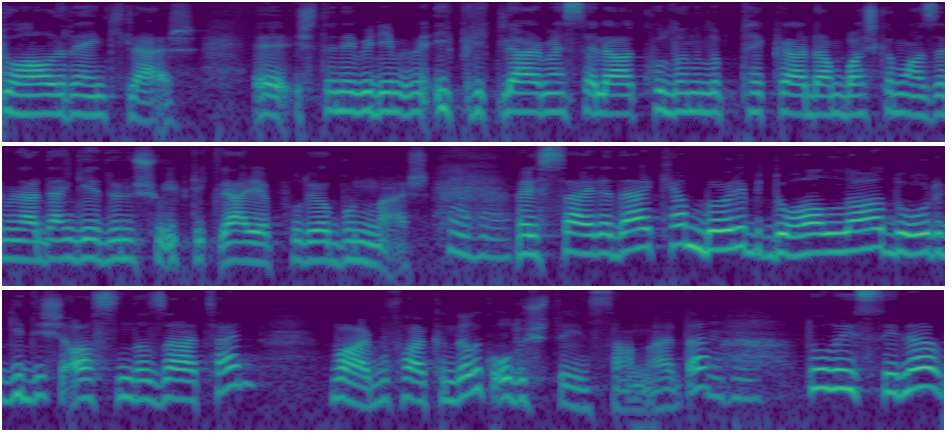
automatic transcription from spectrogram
doğal renkler, e, işte ne bileyim iplikler mesela kullanılıp tekrardan başka malzemelerden geri dönüşüm iplikler yapılıyor bunlar. Vesaire derken böyle bir doğallığa doğru gidiş aslında zaten var. Bu farkındalık oluştu insanlarda. Dolayısıyla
